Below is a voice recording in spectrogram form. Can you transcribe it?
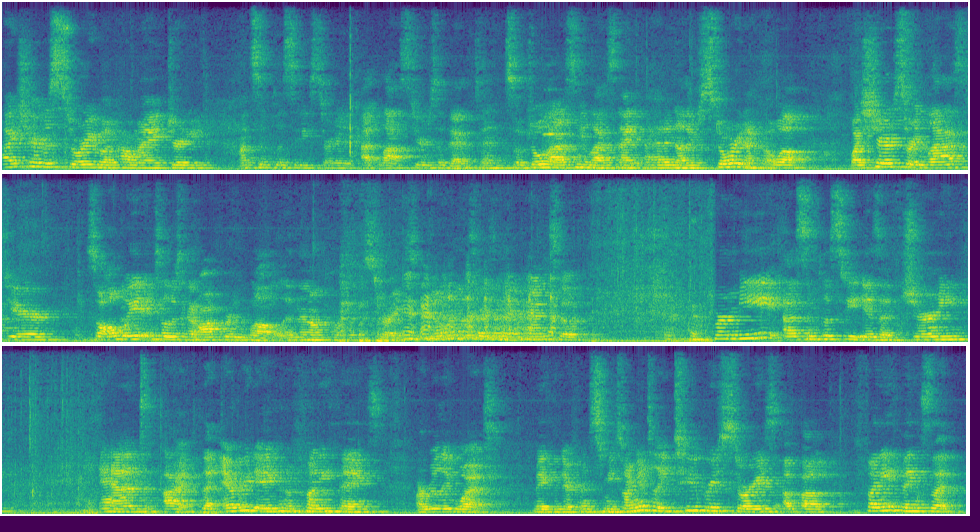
I shared a story about how my journey on simplicity started at last year's event. And so Joel asked me last night if I had another story, and I thought, well, well I shared a story last year, so I'll wait until there's like an awkward lull, and then I'll come up with a story. So no one has raised their hand, so for me, uh, simplicity is a journey, and I, the everyday kind of funny things are really what make the difference to me. So I'm going to tell you two brief stories about funny things that,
